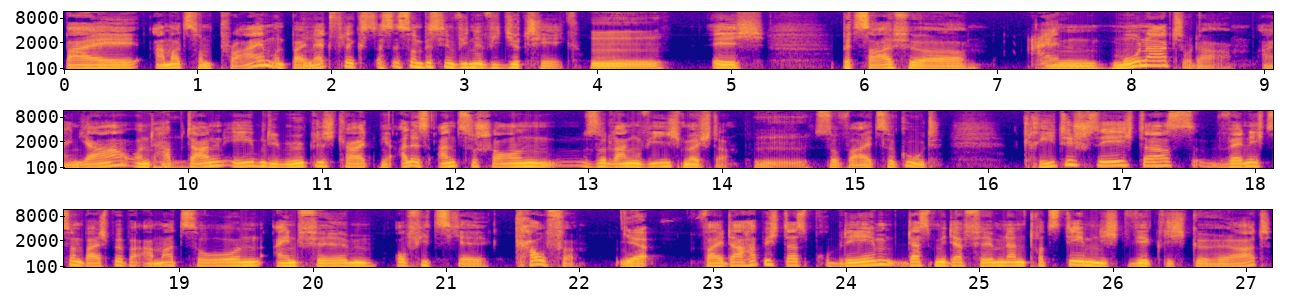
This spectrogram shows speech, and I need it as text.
bei Amazon Prime und bei Netflix, das ist so ein bisschen wie eine Videothek. Ich bezahle für einen Monat oder ein Jahr und habe dann eben die Möglichkeit, mir alles anzuschauen, so lange wie ich möchte. So weit, so gut. Kritisch sehe ich das, wenn ich zum Beispiel bei Amazon einen Film offiziell kaufe Ja. weil da habe ich das Problem, dass mir der Film dann trotzdem nicht wirklich gehört.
